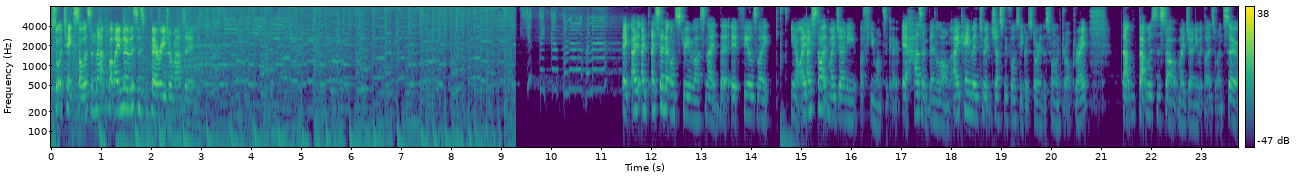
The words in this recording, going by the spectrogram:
sort of take solace in that, but I know this is very dramatic. Like, I, I, I said it on stream last night that it feels like you know, I, I, started my journey a few months ago. It hasn't been long. I came into it just before Secret Story The Swan dropped, right? That that was the start of my journey with IZ*ONE. So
